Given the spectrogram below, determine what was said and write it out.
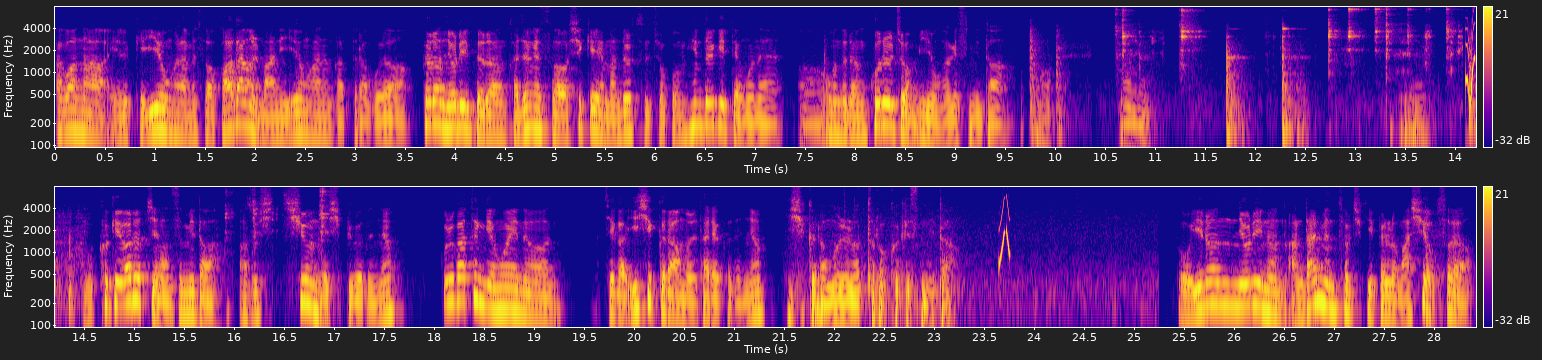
사과나 이렇게 이용을 하면서 과당을 많이 이용하는 것 같더라고요. 그런 요리들은 가정에서 쉽게 만들 수 조금 힘들기 때문에 어, 오늘은 꿀을 좀 이용하겠습니다. 어, 마늘. 뭐 크게 어렵진 않습니다. 아주 시- 쉬운 레시피거든요. 꿀 같은 경우에는 제가 20g을 달였거든요. 20g을 넣도록 하겠습니다. 또 이런 요리는 안 달면 솔직히 별로 맛이 없어요.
